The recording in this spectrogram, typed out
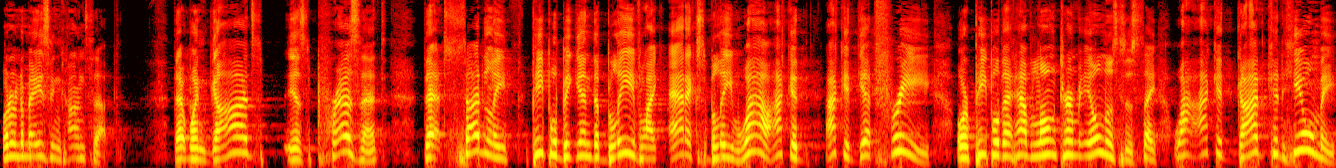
What an amazing concept. That when God is present, that suddenly people begin to believe like addicts believe, wow, I could, I could get free. Or people that have long-term illnesses say, wow, I could, God could heal me.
